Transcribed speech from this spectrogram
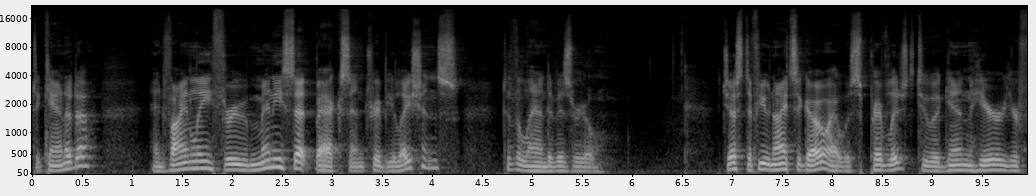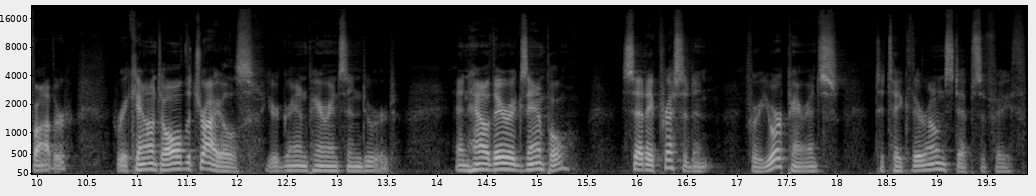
to Canada, and finally, through many setbacks and tribulations, to the land of Israel. Just a few nights ago, I was privileged to again hear your father recount all the trials your grandparents endured, and how their example set a precedent for your parents to take their own steps of faith.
